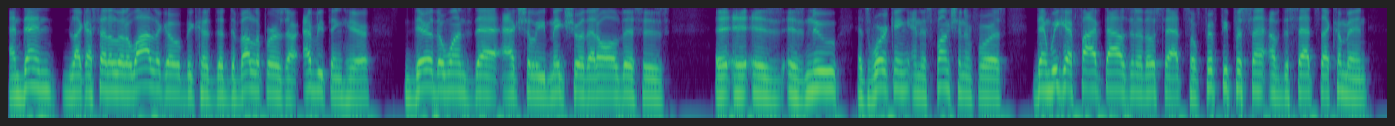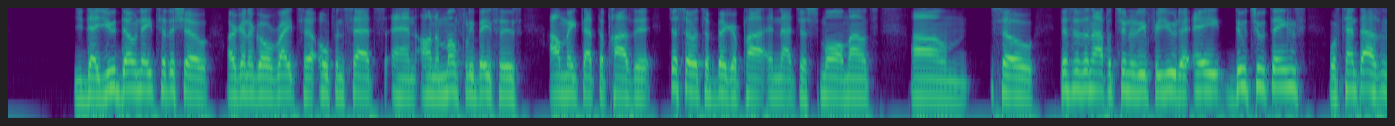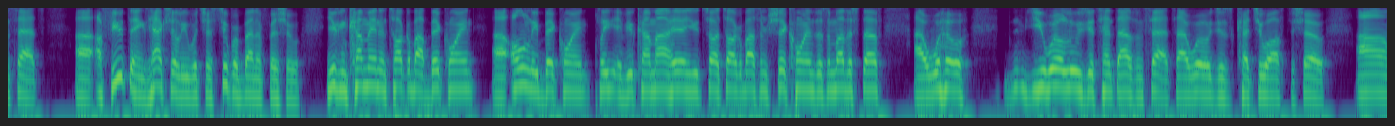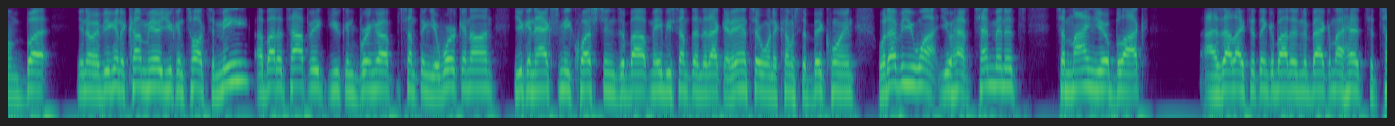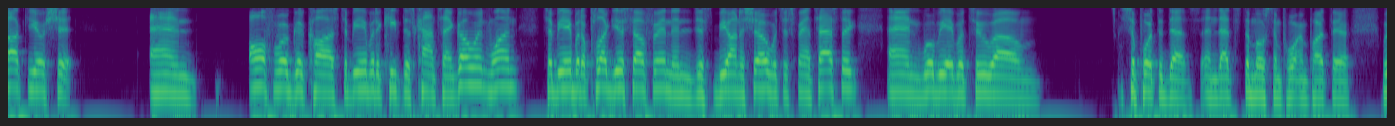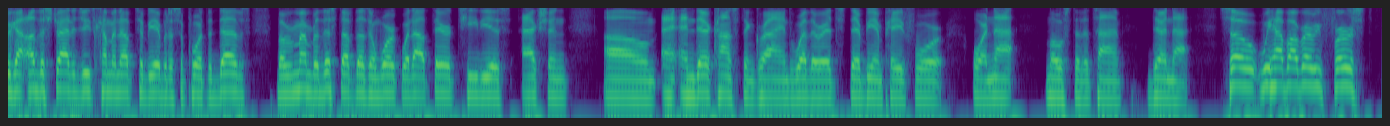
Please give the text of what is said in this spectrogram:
And then, like I said a little while ago, because the developers are everything here, they're the ones that actually make sure that all this is is is new, it's working, and it's functioning for us, then we get 5,000 of those sats. So 50% of the sats that come in that you donate to the show are going to go right to OpenSats. And on a monthly basis, I'll make that deposit just so it's a bigger pot and not just small amounts. Um, so this is an opportunity for you to a do two things with 10,000 sats. Uh, a few things actually, which are super beneficial. You can come in and talk about Bitcoin, uh, only Bitcoin. Please, if you come out here and you talk, talk about some shit coins or some other stuff, I will, you will lose your 10,000 sats. I will just cut you off the show. Um, but you know, if you're to come here, you can talk to me about a topic. You can bring up something you're working on. You can ask me questions about maybe something that I could answer when it comes to Bitcoin. Whatever you want. You have 10 minutes to mine your block, as I like to think about it in the back of my head, to talk your shit. And all for a good cause to be able to keep this content going. One, to be able to plug yourself in and just be on the show, which is fantastic. And we'll be able to um, support the devs. And that's the most important part there. We got other strategies coming up to be able to support the devs. But remember, this stuff doesn't work without their tedious action um, and, and their constant grind, whether it's they're being paid for or not. Most of the time, they're not. So we have our very first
